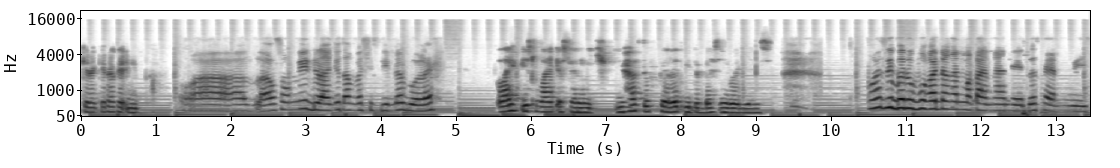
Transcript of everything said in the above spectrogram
kira-kira kayak gitu. Wah, langsung nih dilanjut sampai Sis Dinda boleh? Life is like a sandwich. You have to fill it with the best ingredients. Masih berhubungan dengan makanan yaitu sandwich.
